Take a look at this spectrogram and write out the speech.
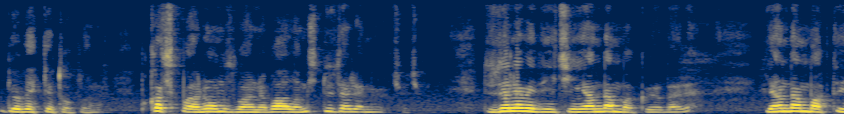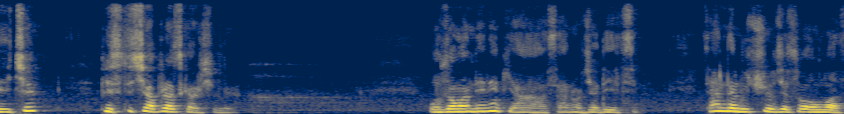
Göbekte toplanır. Bu kasık bağını omuz bağına bağlamış. Düzelemiyor çocuk. Düzelemediği için yandan bakıyor böyle. Yandan baktığı için pisti çapraz karşılıyor. O zaman dedim ki, ya sen hoca değilsin. Senden uçuş hocası olmaz.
